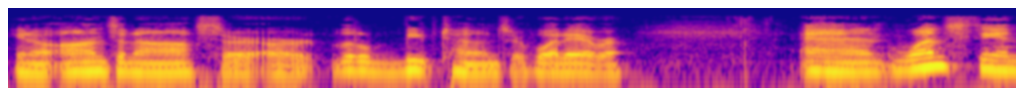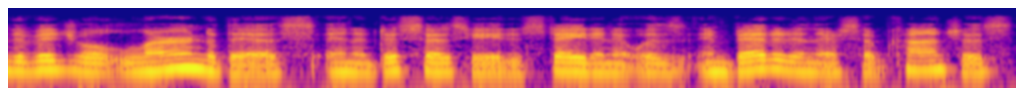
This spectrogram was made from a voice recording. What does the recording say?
you know, ons and offs, or, or little beep tones, or whatever. And once the individual learned this in a dissociated state and it was embedded in their subconscious,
